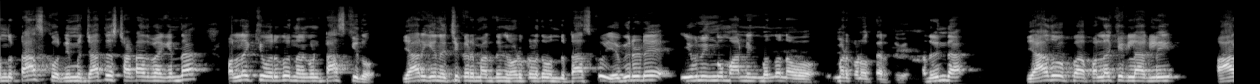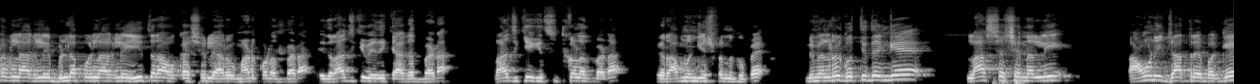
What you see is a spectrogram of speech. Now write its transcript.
ಒಂದು ಟಾಸ್ಕ್ ನಿಮ್ಮ ಜಾತ್ರೆ ಸ್ಟಾರ್ಟ್ ಆದ್ಮ್ಯಾಗಿಂದ ಪಲ್ಲಕ್ಕಿವರೆಗೂ ನನಗೊಂದು ಟಾಸ್ಕ್ ಇದು. ಯಾರಿಗೇನು ಹೆಚ್ಚು ಕಡಿಮೆ ಆಗ್ದಂಗೆ ನೋಡ್ಕೊಳ್ಳೋದು ಒಂದು task every day evening morning ಬಂದು ನಾವು ಇದು ಮಾಡ್ಕೊಂಡು ಹೋಗ್ತಾ ಇರ್ತೀವಿ. ಅದರಿಂದ ಯಾವುದು ಪಲ್ಲಕ್ಕಿಗಳಾಗ್ಲಿ ಆರ್ಗಳಾಗ್ಲಿ ಬಿಲ್ಡಪ್ಗಳಾಗ್ಲಿ ಈ ತರ ಅವಕಾಶಗಳು ಯಾರು ಮಾಡ್ಕೊಡೋದು ಬೇಡ. ಇದು ರಾಜಕೀಯ ವೇದಿಕೆ ಆಗೋದ್ ಬೇಡ. ರಾಜಕೀಯ ಸುತ್ಕೊಳ್ಳೋದು ಬೇಡ. ರಾಮಲಿಂಗೇಶ್ವರನ ಕೃಪೆ ನಿಮ್ಮೆಲ್ಲರಿಗೂ ಗೊತ್ತಿದ್ದಂಗೆ ಲಾಸ್ಟ್ ಸೆಷನ್ ಅಲ್ಲಿ ಆವಣಿ ಜಾತ್ರೆ ಬಗ್ಗೆ,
